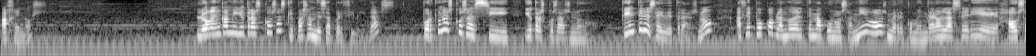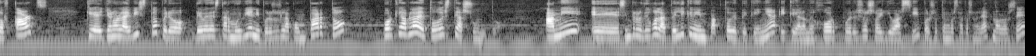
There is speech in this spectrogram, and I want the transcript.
ajenos. Luego, en cambio, hay otras cosas que pasan desapercibidas. ¿Por qué unas cosas sí y otras cosas no? ¿Qué interés hay detrás, no? Hace poco, hablando del tema con unos amigos, me recomendaron la serie House of Cards, que yo no la he visto, pero debe de estar muy bien y por eso os la comparto, porque habla de todo este asunto. A mí, eh, siempre lo digo, la peli que me impactó de pequeña y que a lo mejor por eso soy yo así, por eso tengo esta personalidad, no lo sé,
